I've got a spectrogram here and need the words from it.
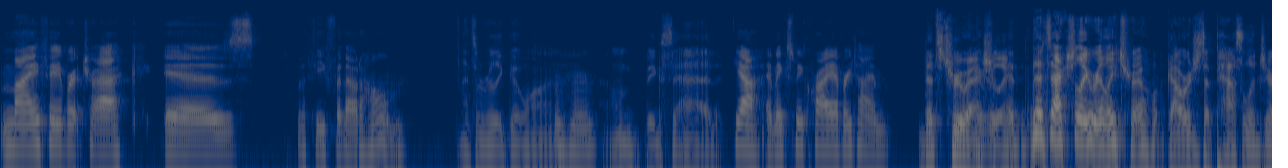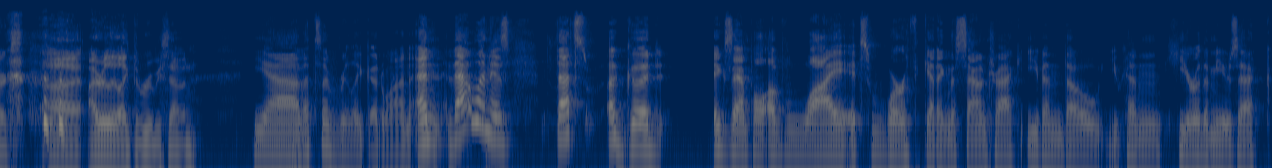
My favorite track is The Thief Without a Home. That's a really good one. hmm I'm big sad. Yeah, it makes me cry every time. That's true, actually. that's actually really true. God, we're just a passel of jerks. Uh, I really like the Ruby Seven. Yeah, that's a really good one. And that one is that's a good example of why it's worth getting the soundtrack even though you can hear the music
